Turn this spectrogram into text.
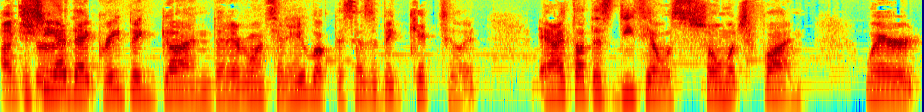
I'm And sure. she had that great big gun that everyone said, "Hey, look, this has a big kick to it." And I thought this detail was so much fun, where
